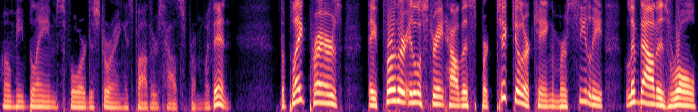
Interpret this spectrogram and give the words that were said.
whom he blames for destroying his father's house from within. The plague prayers they further illustrate how this particular king, Mursili, lived out his role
